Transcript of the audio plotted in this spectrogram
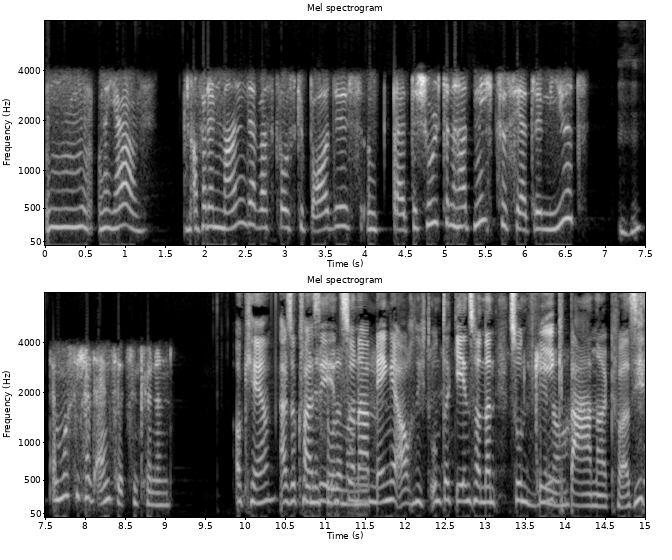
Mm, naja, auf einen Mann, der was groß gebaut ist und breite Schultern hat, nicht so sehr trainiert. Mhm. Er muss sich halt einsetzen können. Okay, also quasi in so einer Menge auch nicht untergehen, sondern so ein genau. Wegbahner quasi.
